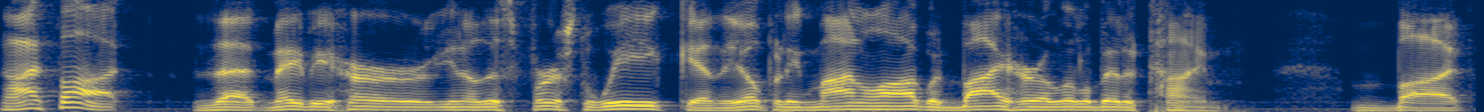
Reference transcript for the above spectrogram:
I thought that maybe her, you know, this first week and the opening monologue would buy her a little bit of time. But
